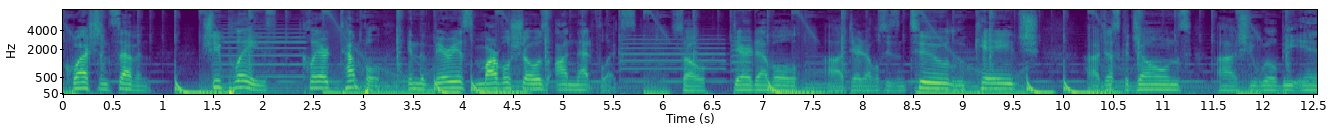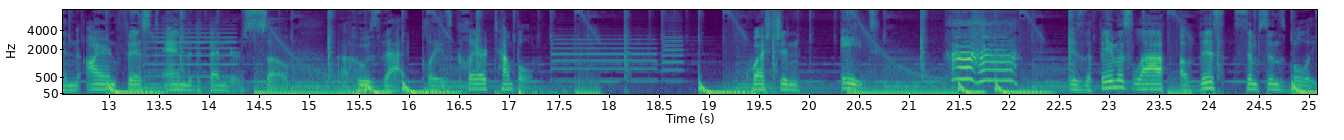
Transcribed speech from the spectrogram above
Question seven. She plays Claire Temple in the various Marvel shows on Netflix. So Daredevil, uh, Daredevil season two, Luke Cage, uh, Jessica Jones. Uh, she will be in Iron Fist and The Defenders. So uh, who's that? Plays Claire Temple. Question eight. Ha ha! Is the famous laugh of this Simpsons bully.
